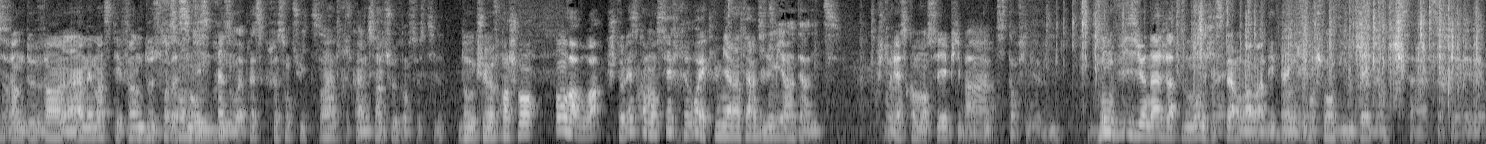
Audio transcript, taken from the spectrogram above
C'est ça. 22 20. Il y en a un même un, c'était 22 70 presque. Ouais, presque 68. Ouais, un truc comme ça. Quelque chose dans ce style. Donc euh, franchement, on va voir. Je te laisse Voilà. commencer frérot avec lumière interdite. Lumière interdite. Je te laisse commencer et puis Bah. Le bah petit bon visionnage à tout le monde. J'espère on va avoir des dingueries. Franchement, vintage, hein, ça, ça fait rêver. hein.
